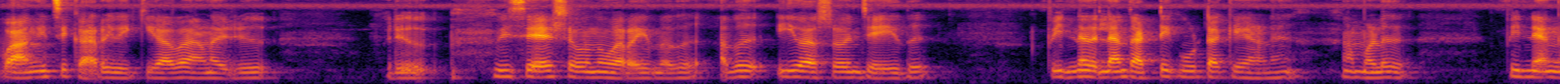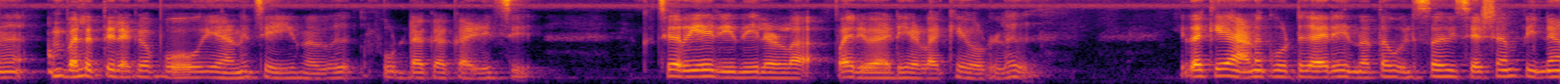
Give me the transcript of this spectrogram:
വാങ്ങിച്ച് കറി വയ്ക്കുക അതാണ് ഒരു ഒരു വിശേഷമെന്ന് പറയുന്നത്. അത് ഈ വർഷവും ചെയ്ത്. പിന്നെ അതെല്ലാം തട്ടിക്കൂട്ടൊക്കെയാണ്. നമ്മൾ പിന്നെ അങ്ങ് അമ്പലത്തിലൊക്കെ പോവുകയാണ് ചെയ്യുന്നത്. ഫുഡൊക്കെ കഴിച്ച് ചെറിയ രീതിയിലുള്ള പരിപാടികളൊക്കെ ഉള്ളു. ഇതൊക്കെയാണ് കൂട്ടുകാരെ ഇന്നത്തെ ഉത്സവ വിശേഷം. പിന്നെ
